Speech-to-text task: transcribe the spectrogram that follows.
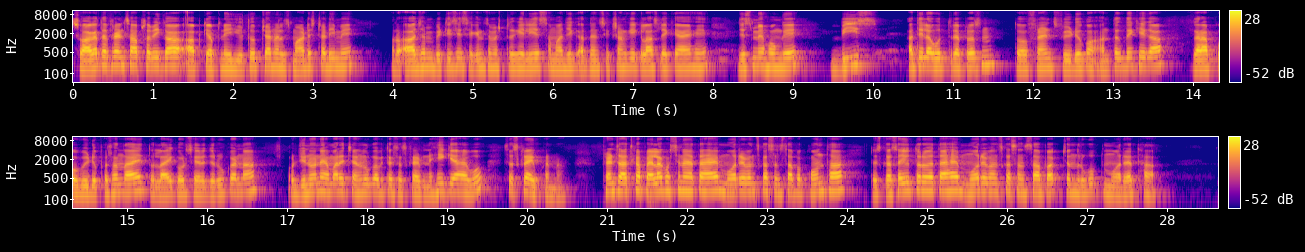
स्वागत है फ्रेंड्स आप सभी का आपके अपने यूट्यूब चैनल स्मार्ट स्टडी में। और आज हम बीटीसी सेकेंड सेमेस्टर के लिए सामाजिक अध्ययन शिक्षण की क्लास लेके आए हैं, जिसमें होंगे 20 अति लघु उत्तर प्रश्न। तो फ्रेंड्स वीडियो को अंत तक देखिएगा। अगर आपको वीडियो पसंद आए तो लाइक और शेयर ज़रूर करना। और जिन्होंने हमारे चैनल को अभी तक सब्सक्राइब नहीं किया है, वो सब्सक्राइब करना। फ्रेंड्स आज का पहला क्वेश्चन आता है, मौर्य वंश का संस्थापक कौन था? तो इसका सही उत्तर होता है, मौर्य वंश का संस्थापक चंद्रगुप्त मौर्य था।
